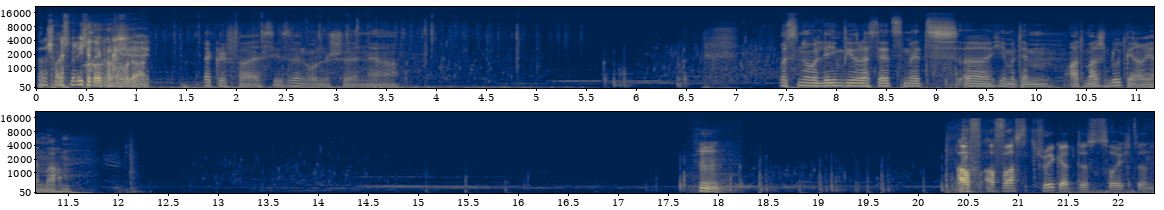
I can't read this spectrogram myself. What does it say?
Dann schaue ich mir nicht in der Konsole an. Sacrifice, die sind unschön, ja. Muss nur überlegen, wie wir das jetzt mit äh, hier mit dem automatischen Blutgenerieren machen. Hm. Auf, auf was triggert das Zeug denn?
